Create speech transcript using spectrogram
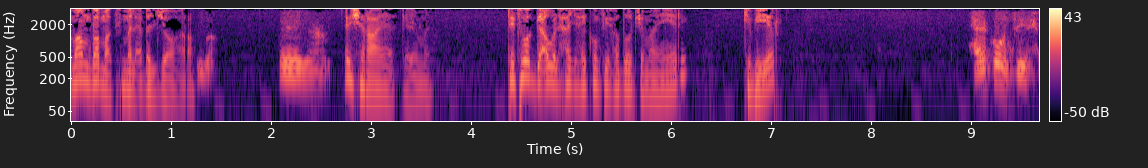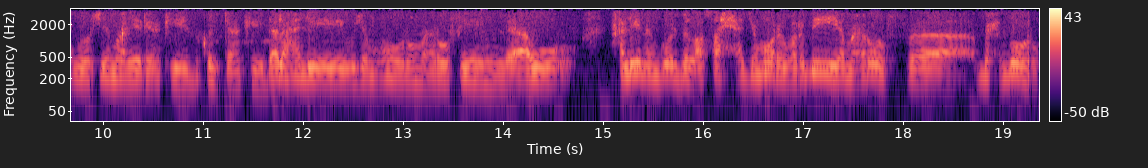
أمام ضمك في ملعب الجوهرة. اي نعم. إيش رأيك أيمن؟ تتوقع أول حاجة حيكون في حضور جماهيري؟ كبير؟ حيكون في حضور جماهيري أكيد بكل تأكيد. الأهلي وجمهوره معروفين أو خلينا نقول بالأصح جمهور الغربية معروف آه، بحضوره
